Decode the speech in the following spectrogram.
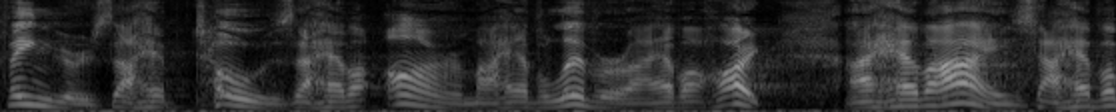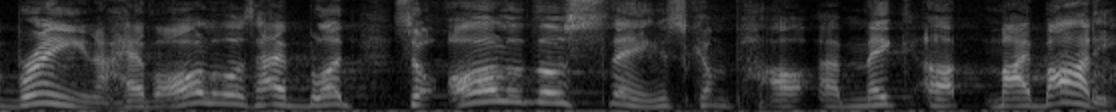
fingers, I have toes, I have an arm, I have liver, I have a heart, I have eyes, I have a brain, I have all of those, I have blood. So all of those things comp- uh, make up my body.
